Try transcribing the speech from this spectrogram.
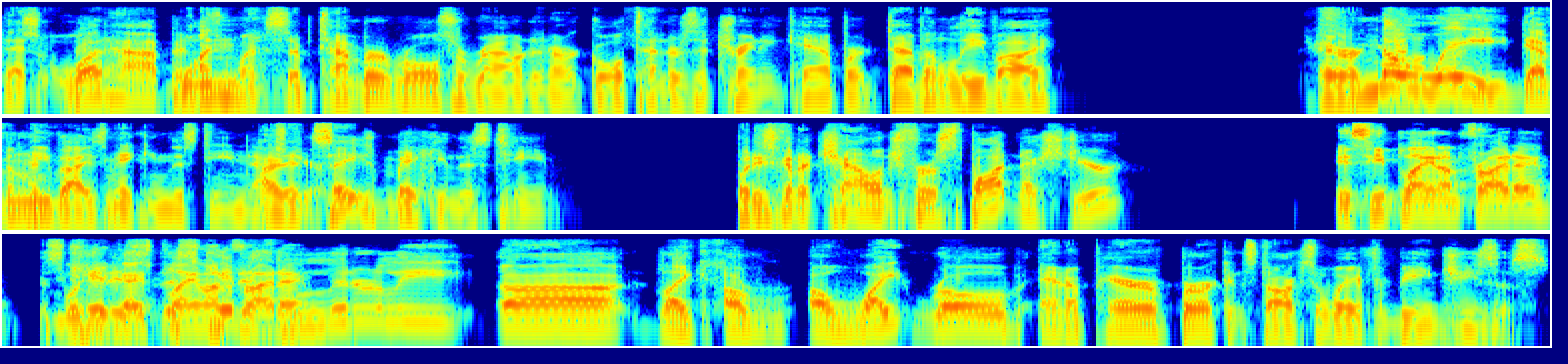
that so what happens one- when September rolls around and our goaltenders at training camp are Devon Levi? Eric no Comrie? way Devon and- Levi's making this team next year. I didn't year. say he's making this team, but he's going to challenge for a spot next year. Is he playing on Friday? This Would kid you guys is, play this him on Friday? Is literally, uh, like a a white robe and a pair of Birkenstocks away from being Jesus.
